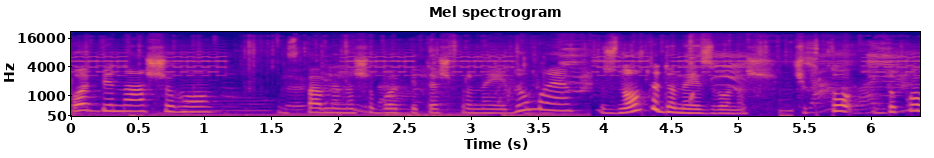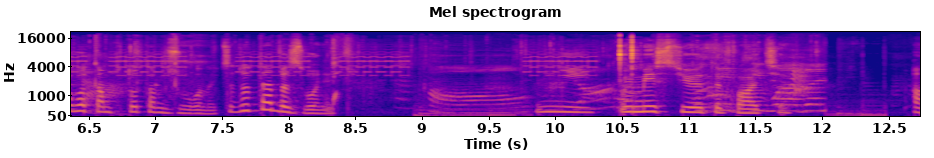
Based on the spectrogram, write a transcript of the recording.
Боббі нашого. Впевнена, що Боббі теж про неї думає. Знов ти до неї дзвониш? Чи хто до кого там хто там дзвонить? Це до тебе дзвонять? Ні. У місті тепаті. О,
